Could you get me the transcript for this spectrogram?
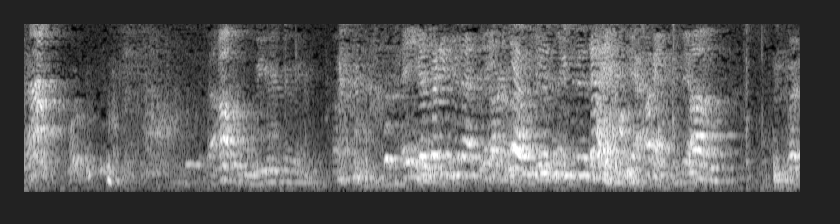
Ah, Oh, weird doing. Hey, you guys ready to do that scene? Yeah, we should- we should do Yeah, that. yeah, okay. Um, what,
